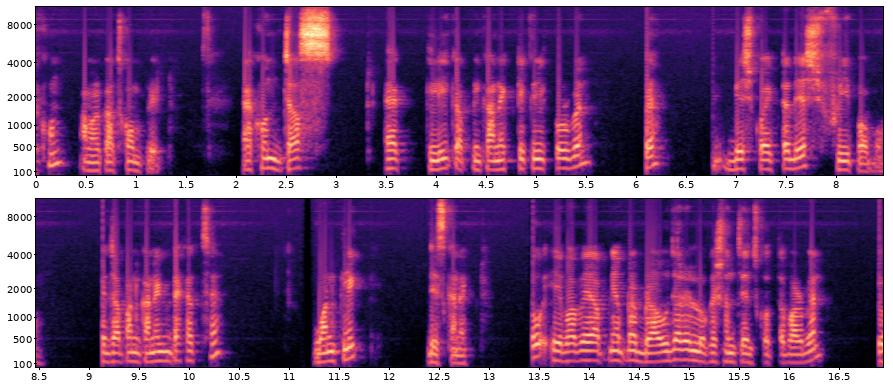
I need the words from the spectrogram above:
দেখুন, আমার কাজ কমপ্লিট এখন জাস্ট এক ক্লিক আপনি কানেক্টে ক্লিক করবেন। বেশ কয়েকটা দেশ ফ্রি পাবো। জাপান কানেক্ট দেখাচ্ছে। ওয়ান ক্লিক ডিসকানেক্ট তো এভাবে আপনি আপনার ব্রাউজারের লোকেশন চেঞ্জ করতে পারবেন। তো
